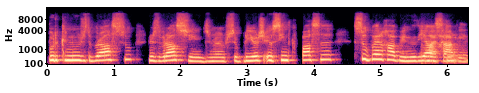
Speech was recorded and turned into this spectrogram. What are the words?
porque nos de braço, nos de braços e dos membros superiores, eu sinto que passa super rápido no dia Mais seguir, rápido.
